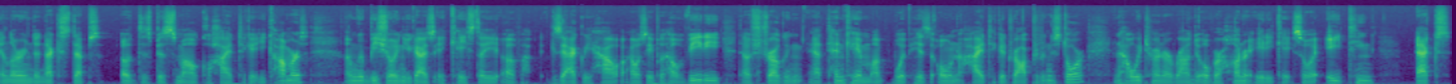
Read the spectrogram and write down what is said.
in learning the next steps of this business model called high ticket e-commerce. I'm going to be showing you guys a case study of exactly how I was able to help Veeti that was struggling at 10k a month with his own high ticket dropshipping store and how we turned around to over 180k, so an 18x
